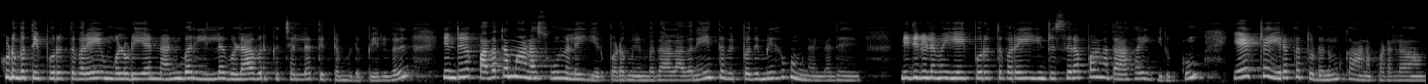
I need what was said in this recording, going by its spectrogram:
குடும்பத்தை பொறுத்தவரை உங்களுடைய நண்பர் இல்ல விழாவிற்கு செல்ல திட்டமிடுப்பீர்கள். இன்று பதட்டமான சூழ்நிலை ஏற்படும் என்பதால் அதனை தவிர்ப்பது மிகவும் நல்லது. நிதி நிலைமையை பொறுத்தவரை இன்று சிறப்பு சிறப்பானதாக இருக்கும். ஏற்ற இறக்கத்துடனும் காணப்படலாம்.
